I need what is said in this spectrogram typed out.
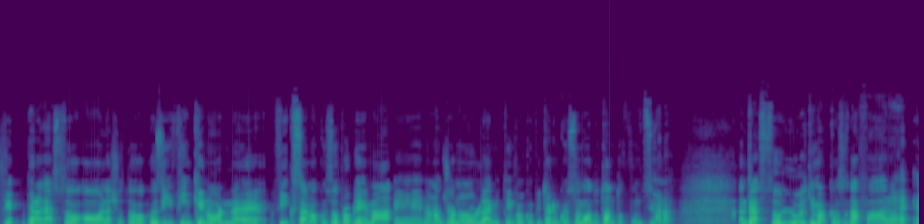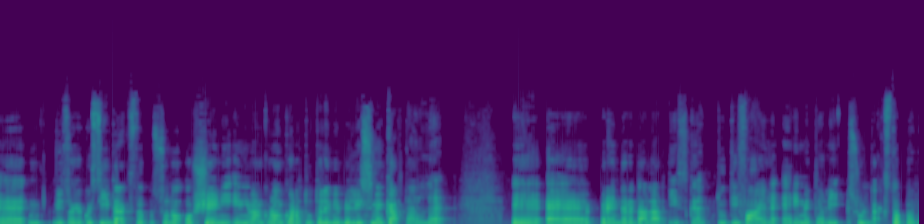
Per adesso ho lasciato così finché non eh, fixano questo problema e non aggiorno nulla e mi tengo il computer in questo modo, tanto funziona. Adesso l'ultima cosa da fare è, visto che questi desktop sono osceni e mi mancano ancora tutte le mie bellissime cartelle, è prendere dall'hard disk tutti i file e rimetterli sul desktop.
